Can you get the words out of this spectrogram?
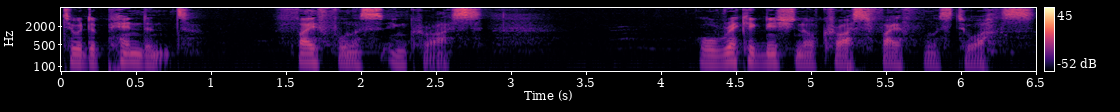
to a dependent faithfulness in Christ or recognition of Christ's faithfulness to us.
